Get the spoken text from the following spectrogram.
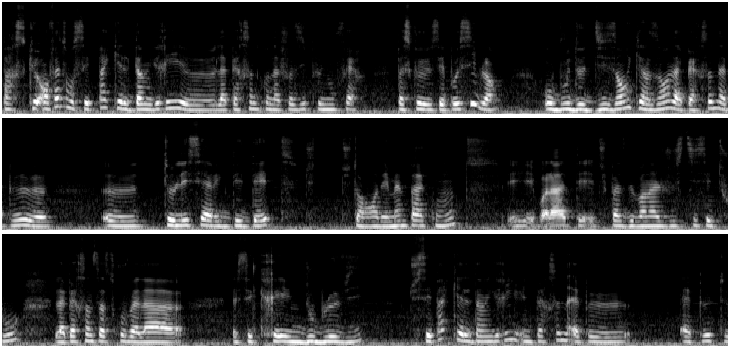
Parce qu'en en fait, on ne sait pas quelle dinguerie euh, la personne qu'on a choisie peut nous faire. Parce que c'est possible. Hein. Au bout de 10 ans, 15 ans, la personne, elle peut euh, te laisser avec des dettes. Tu t'en rendais même pas compte. Et voilà, tu passes devant la justice et tout. La personne, ça se trouve, elle, a, elle s'est créée une double vie tu sais pas quelle dinguerie une personne, elle peut, elle peut te,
